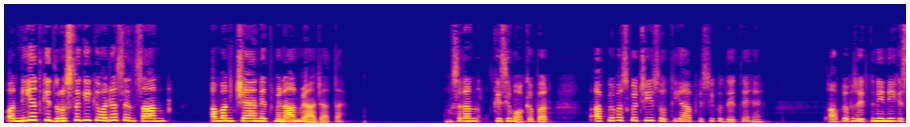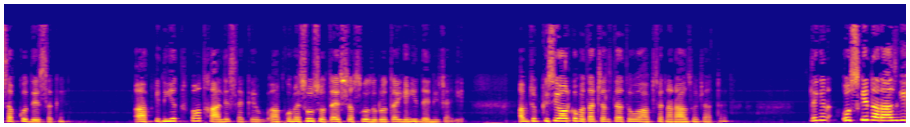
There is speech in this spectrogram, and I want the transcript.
اور نیت کی درستگی کی وجہ سے انسان امن، چین، اطمینان میں آ جاتا ہے۔ مثلاً کسی موقع پر آپ کے پاس کوئی چیز ہوتی ہے، آپ کسی کو دیتے ہیں، آپ کے پاس اتنی نہیں کہ سب کو دے سکیں۔ آپ کی نیت بہت خالص ہے کہ آپ کو محسوس ہوتا ہے اس شخص کو ضرورت ہے، یہی دینی چاہیے۔ اب جب کسی اور کو پتا چلتا ہے تو وہ آپ سے ناراض ہو جاتا ہے۔ لیکن اس کی ناراضگی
